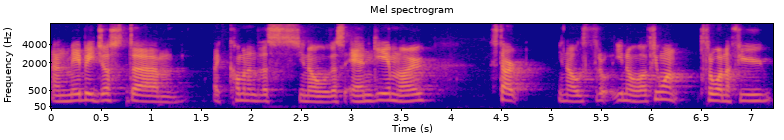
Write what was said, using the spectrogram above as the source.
and maybe just um, like coming into this, you know, this end game now, start, you know, throw, you know, if you want, throw in a few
